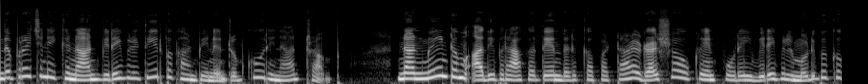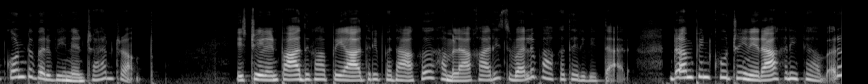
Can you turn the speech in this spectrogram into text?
இந்த பிரச்சினைக்கு நான் விரைவில் தீர்வு காண்பேன் என்றும் கூறினார் ட்ரம்ப். நான் மீண்டும் அதிபராக தேர்ந்தெடுக்கப்பட்டால் ரஷ்யா உக்ரைன் போரை விரைவில் முடிவுக்கு கொண்டு வருவேன் என்றார் ட்ரம்ப். இஸ்ரேலின் பாதுகாப்பை ஆதரிப்பதாக ஹமலா ஹாரிஸ் வலுவாக தெரிவித்தார். ட்ரம்பின் கூற்றை நிராகரித்த அவர்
